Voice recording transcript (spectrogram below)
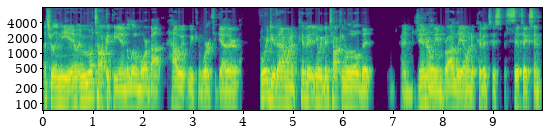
That's really neat. And we will talk at the end a little more about how we can work together. Before we do that, I want to pivot. You know, we've been talking a little bit kind of generally and broadly. I want to pivot to specifics. And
